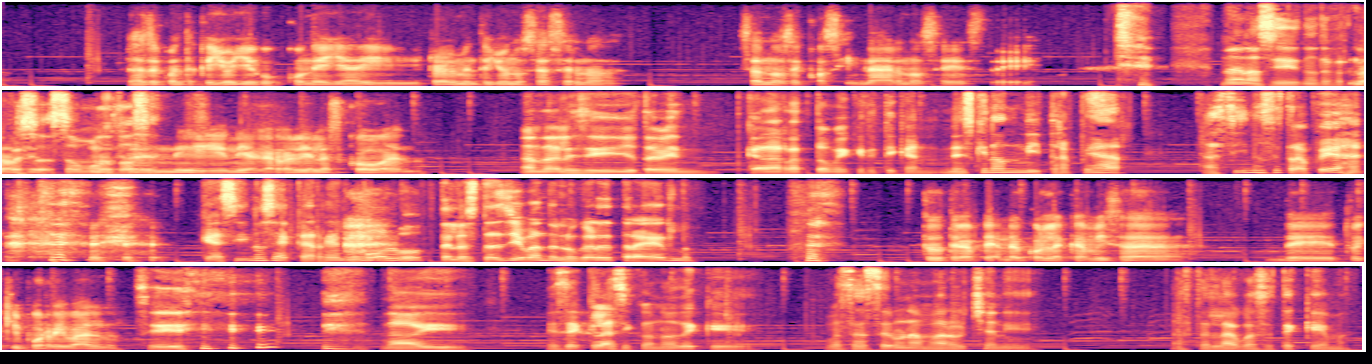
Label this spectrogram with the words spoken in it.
haz de cuenta que yo llego con ella y realmente yo no sé hacer nada. O sea, no sé cocinar, no sé este... no, no, sí, no te preocupes, somos dos. Ni, ni agarrar bien las escoba, ¿no? Ándale, sí, yo también cada rato me critican. Es que no, ni trapear. Así no se trapea. que así no se acarrea el polvo. Te lo estás llevando en lugar de traerlo. Tú trapeando con la camisa de tu equipo rival, ¿no? Sí. no, y ese clásico, ¿no? De que vas a hacer una maruchan y hasta el agua se te quema.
